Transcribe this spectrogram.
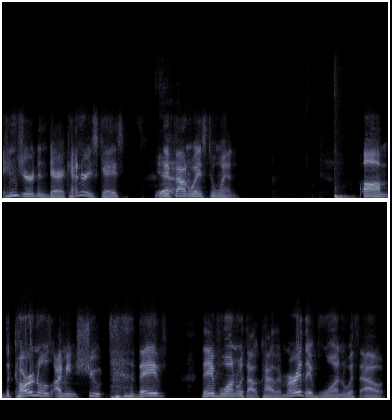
injured in Derrick Henry's case, Yeah. they found ways to win. Um, the Cardinals, I mean, shoot, they've they've won without Kyler Murray. They've won without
